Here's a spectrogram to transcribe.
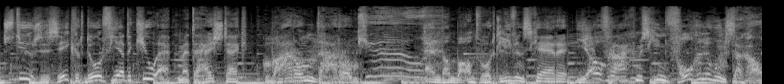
Stuur ze zeker door via de Q-app met de hashtag Waarom Daarom. En dan beantwoordt Lieven Scheire jouw vraag misschien volgende woensdag al.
